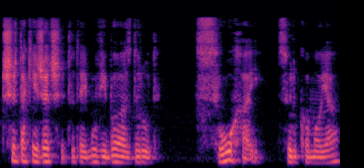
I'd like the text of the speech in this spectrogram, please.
Trzy takie rzeczy tutaj mówi Boaz do. Słuchaj, córko moja,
